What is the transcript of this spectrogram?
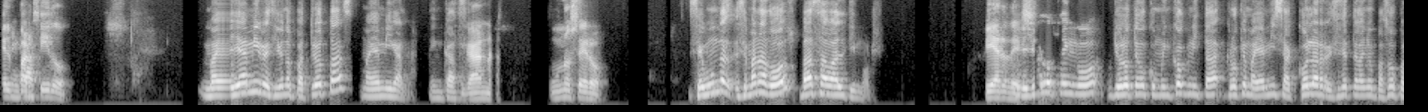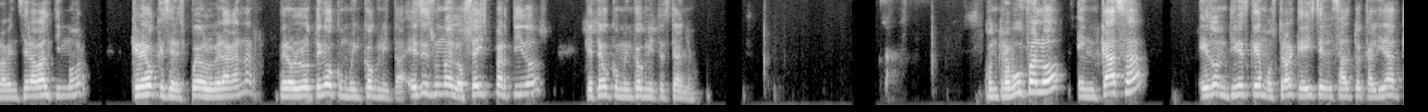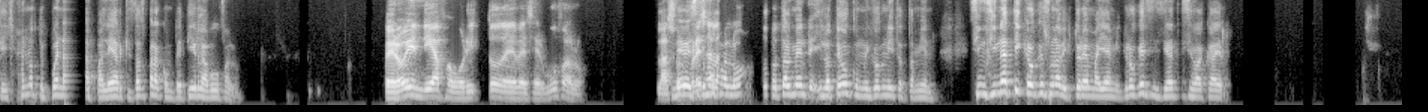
El partido. Miami recibiendo Patriotas, Miami gana en casa. Gana. 1-0. Segunda, semana 2, vas a Baltimore. Pierdes. yo lo tengo, yo lo tengo como incógnita. Creo que Miami sacó la receta el año pasado para vencer a Baltimore. Creo que se les puede volver a ganar, pero lo tengo como incógnita. Ese es uno de los seis partidos que tengo como incógnita este año. Contra Búfalo, en casa, es donde tienes que demostrar que diste el salto de calidad, que ya no te pueden apalear, que estás para competir la Búfalo. Pero hoy en día favorito debe ser Búfalo. La sorpresa. totalmente, y lo tengo como incógnito también. Cincinnati creo que es una victoria de Miami. Creo que Cincinnati se va a caer.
